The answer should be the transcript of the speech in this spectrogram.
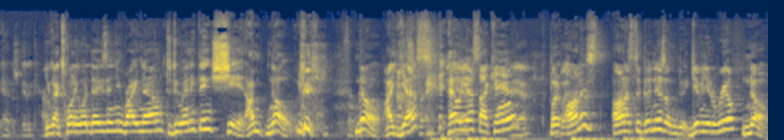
yeah, just get a You got 21 days in you right now to do anything? Shit, I'm no. no, I Not yes. straight. Hell Yeah. yes I can. Yeah. But, But- honest, honest to goodness, I'm giving you the real. No,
